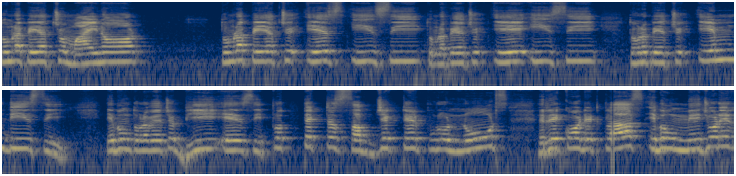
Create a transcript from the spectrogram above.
তোমরা পেয়ে যাচ্ছ মাইনর তোমরা পেয়ে যাচ্ছ এসইসি তোমরা পেয়ে যাচ্ছ এইসি তোমরা পেয়ে যাচ্ছ এমডিসি এবং তোমরা পেয়ে যাচ্ছ ভিএসি প্রত্যেকটা সাবজেক্টের পুরো নোটস, রেকর্ডেড ক্লাস এবং মেজরের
